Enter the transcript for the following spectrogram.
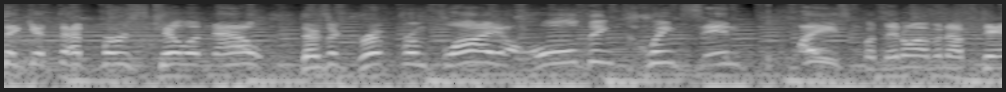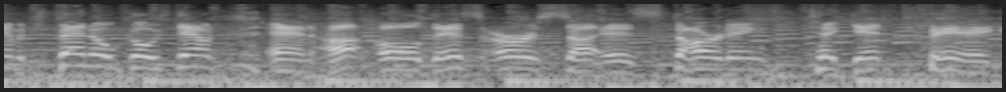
They get that first kill, and now there's a grip from Fly holding Clinkz in place, but they don't have enough damage. Veno goes down, and uh-oh, this Ursa is starting to get big.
